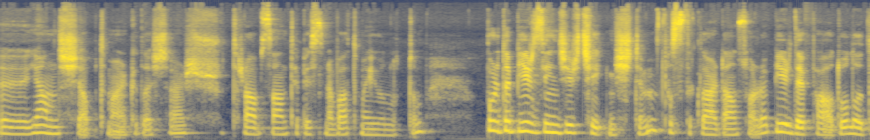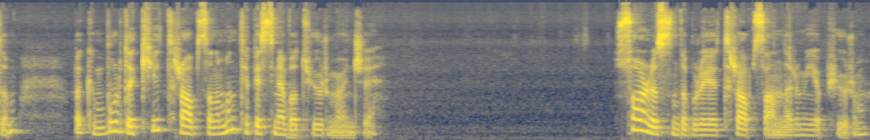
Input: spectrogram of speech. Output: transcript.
ee, yanlış yaptım arkadaşlar. Şu trabzan tepesine batmayı unuttum. Burada bir zincir çekmiştim. Fıstıklardan sonra bir defa doladım. Bakın buradaki trabzanımın tepesine batıyorum önce. Sonrasında buraya trabzanlarımı yapıyorum.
